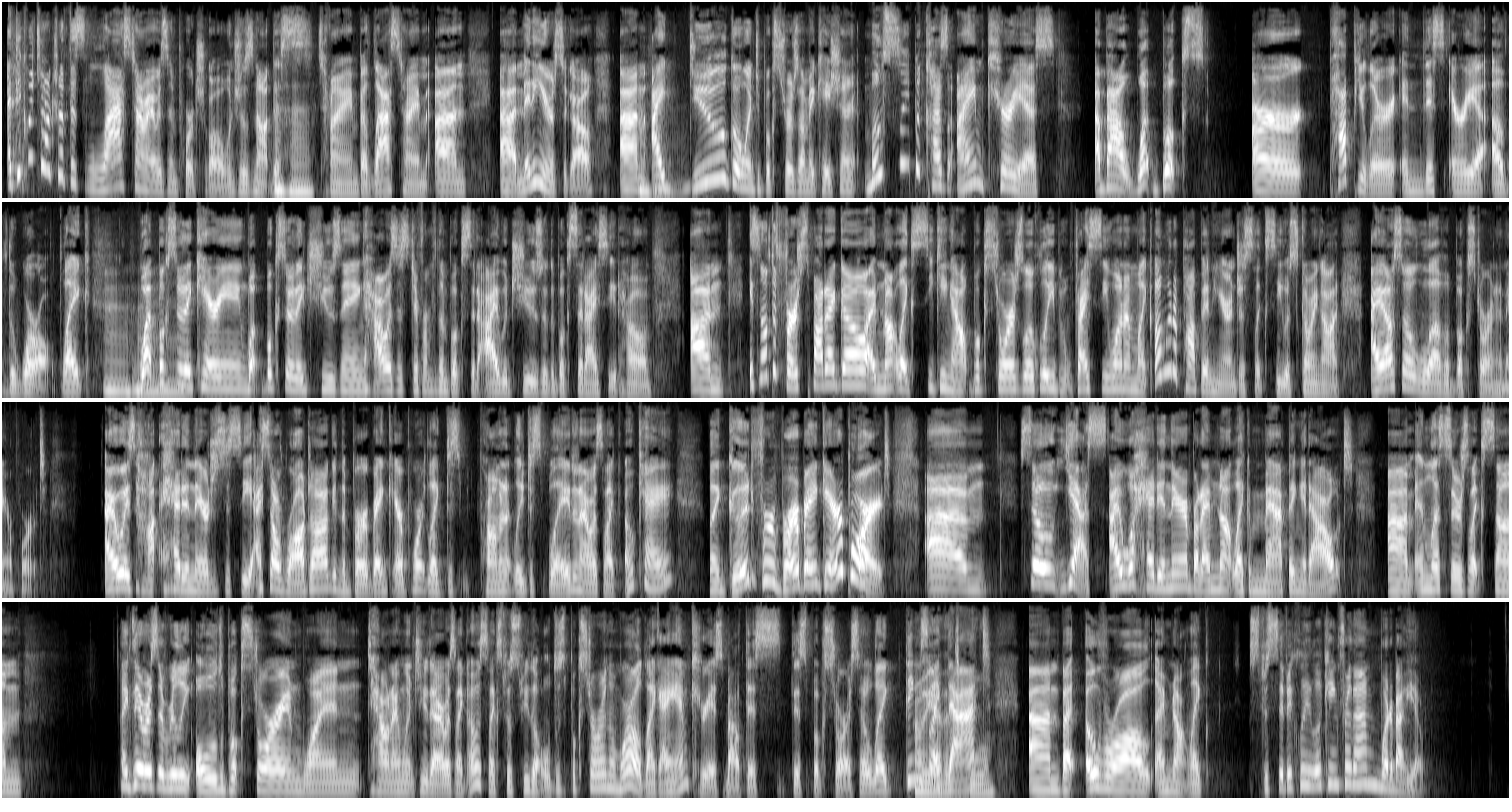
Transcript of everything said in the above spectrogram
I think we talked about this last time I was in Portugal, which was not this time, but last time, um, uh, many years ago. Um, I do go into bookstores on vacation mostly because I am curious about what books are popular in this area of the world. Like, what books are they carrying? What books are they choosing? How is this different from the books that I would choose or the books that I see at home? Um, it's not the first spot I go. I'm not like seeking out bookstores locally, but if I see one, I'm like, oh, I'm gonna pop in here and just like see what's going on. I also love a bookstore in an airport. I always head in there just to see. I saw Raw Dog in the Burbank Airport, like just prominently displayed, and I was like, okay, like good for Burbank Airport. Um, so yes, I will head in there, but I'm not like mapping it out um, unless there's like some. Like there was a really old bookstore in one town I went to that I was like, oh, it's like supposed to be the oldest bookstore in the world. Like I am curious about this this bookstore. So like things Oh, yeah, like that. cool. Um, but overall, I'm not like specifically looking for them. What about you?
